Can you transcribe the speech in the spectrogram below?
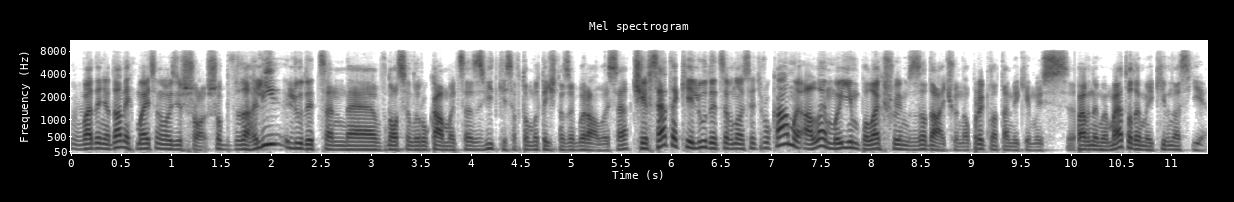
введення, даних мається на увазі, що щоб взагалі люди це не вносили руками, це звідкись автоматично забиралося. Чи все-таки люди це вносять руками, але ми їм полегшуємо задачу, наприклад, там якимись певними методами, які в нас є.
